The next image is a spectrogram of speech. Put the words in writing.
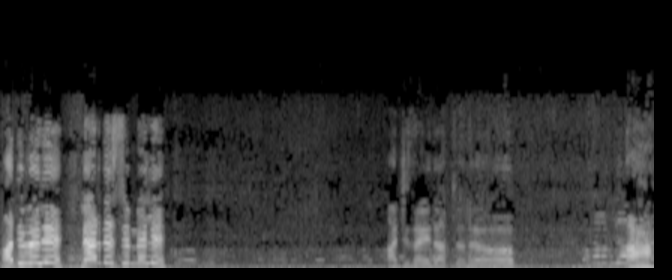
Hadi Veli. Neredesin Veli? Hacı dayı da atladı. Hop. Aha.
